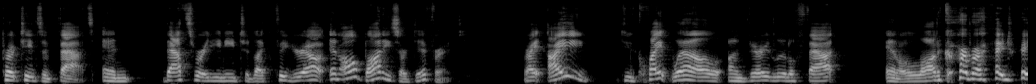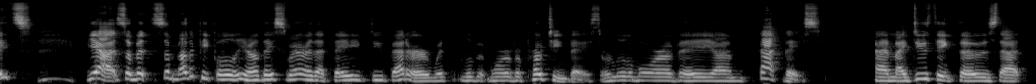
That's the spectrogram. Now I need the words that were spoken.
proteins, and fats. And that's where you need to like figure out. And all bodies are different, right? I do quite well on very little fat and a lot of carbohydrates. Yeah. So, but some other people, you know, they swear that they do better with a little bit more of a protein base or a little more of a um, fat base. And I do think those that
